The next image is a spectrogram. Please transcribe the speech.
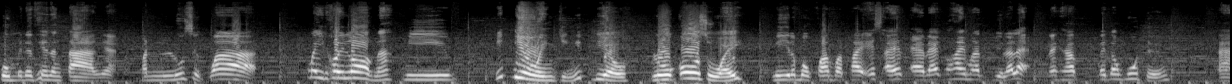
ปุ่มเอนเตอร์เทนต่างๆ เนี่ยมันรู้สึกว่าไม่ค่อยลอกนะ มีนิดเดียวจริงๆนิดเดียวโลโก้สวย มีระบบความปลอดภัย SIS Airbag ก็ให้มาอยู่แล้วแหละนะครับ ไม่ต้องพูดถึง อ่า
